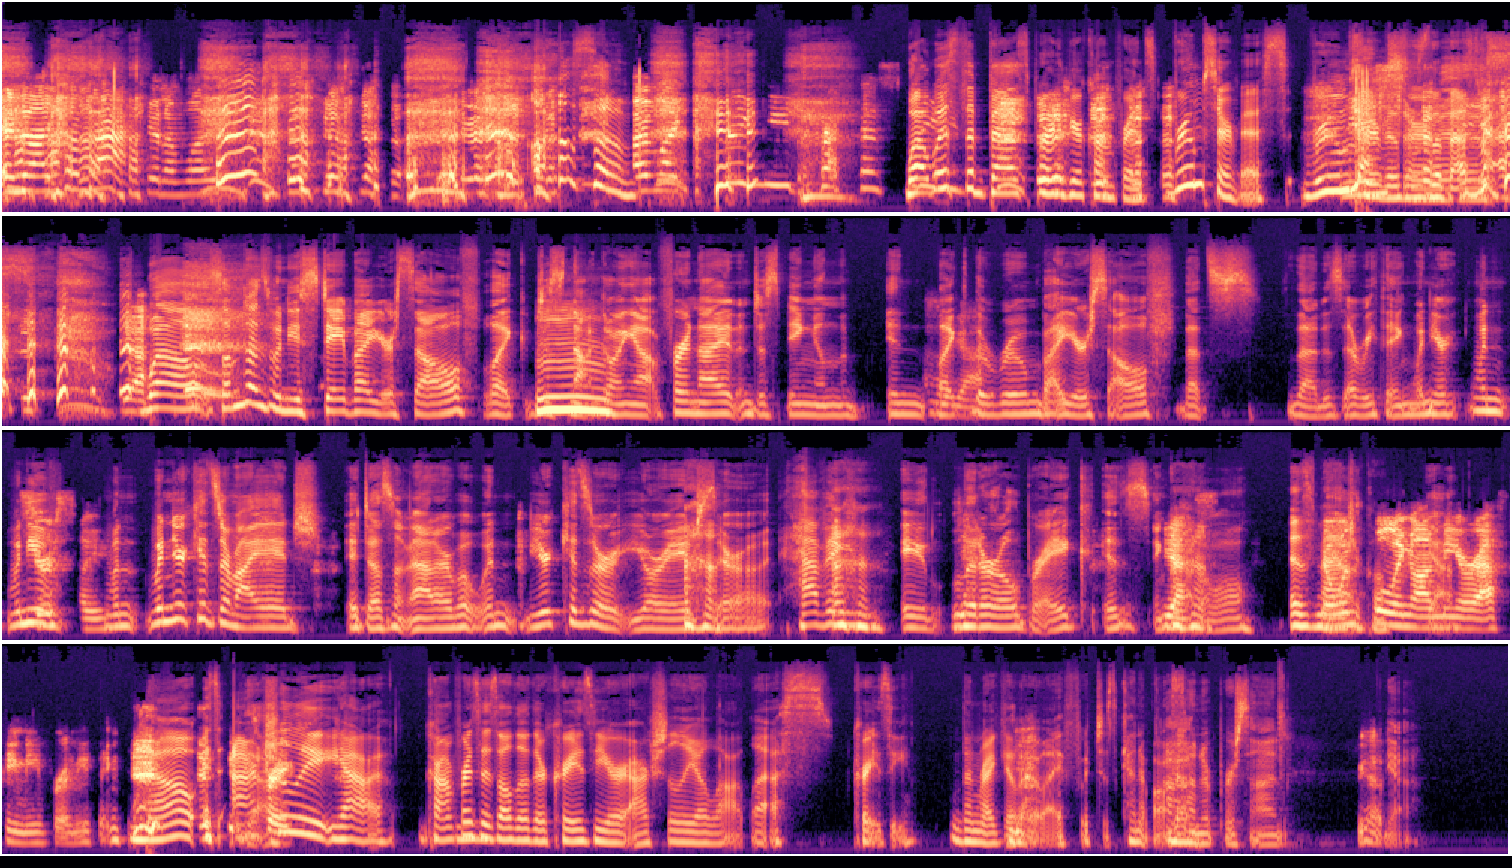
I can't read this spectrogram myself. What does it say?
and then I come back and I'm like, Awesome. I'm like, bring me breakfast. What was the best part of your conference? Room service. Room Yeah, service was the best. service. part. Yeah. Well, sometimes when you stay by yourself, like just not Mm. going out for a night and just being in the in Oh, like yeah. the room by yourself, that's that is everything. When you're when when you Seriously. when when your kids are my age, it doesn't matter. But when your kids are your age, Uh-huh. Sarah, having Uh-huh. a literal break is Yes. incredible. is no magical. one's pulling on Yeah. me or asking me for anything. No, it's actually yeah. Conferences, although they're crazy, are actually a lot less crazy than regular Yeah. life, which is kind of A awesome. hundred percent. Yeah. Yeah.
